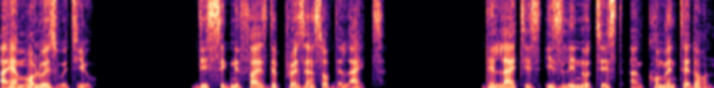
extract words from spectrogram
I am always with you. This signifies the presence of the light. The light is easily noticed and commented on.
